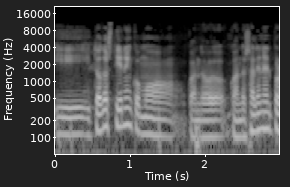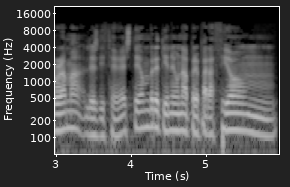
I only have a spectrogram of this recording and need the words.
y todos tienen como cuando cuando salen el programa les dicen este hombre tiene una preparación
